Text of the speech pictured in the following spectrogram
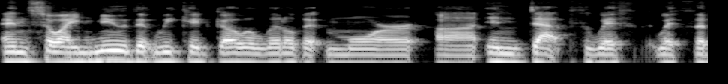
and so I knew that we could go a little bit more uh, in depth with with the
